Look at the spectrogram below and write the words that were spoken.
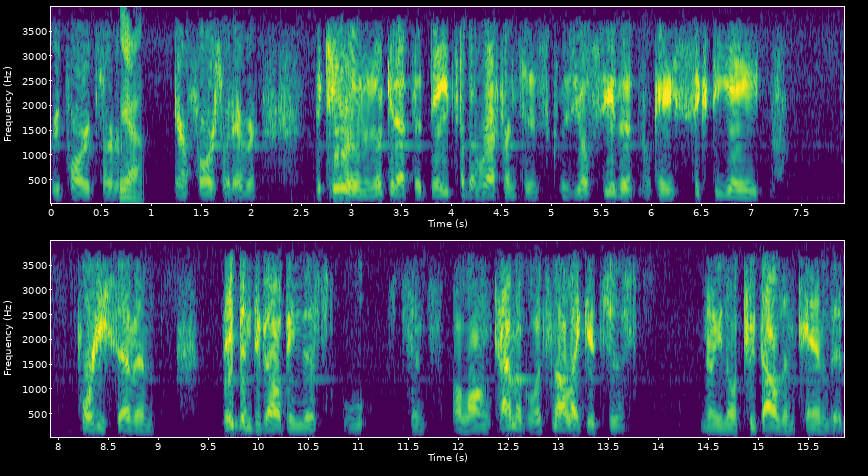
reports or yeah. Air Force, whatever. The key is looking at the dates of the references because you'll see that okay, 68, 47. They've been developing this since a long time ago. It's not like it's just you know you know 2010 that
